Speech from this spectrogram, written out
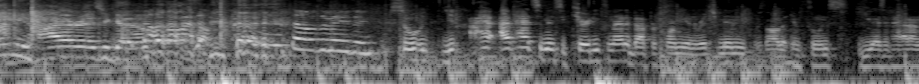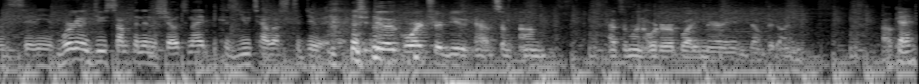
Aiming higher as you go. Awesome. That was amazing. So you, I, I've had some insecurity tonight about performing in Richmond with all the influence you guys have had on the city. We're gonna do something in the show tonight because you tell us to do it. You should do a Gwar tribute. Have some um, have someone order a Bloody Mary and dump it on you. okay.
